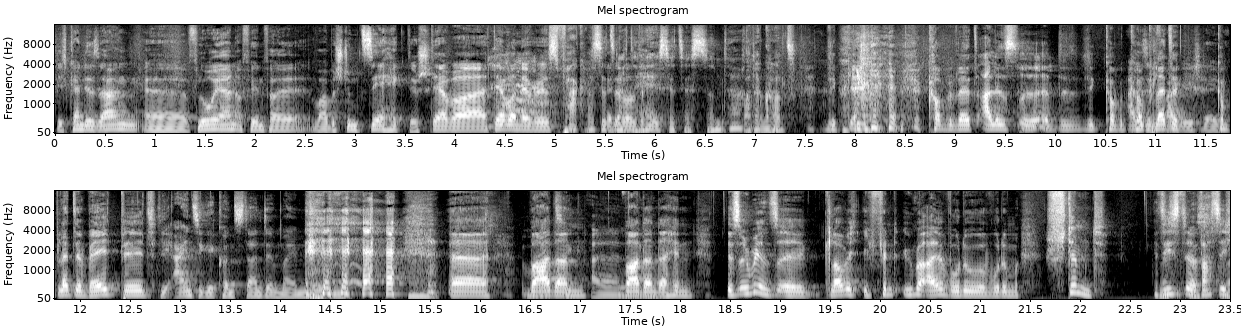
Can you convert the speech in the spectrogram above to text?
ich kann dir sagen, äh, Florian auf jeden Fall war bestimmt sehr hektisch. Der war, der war nervös. Fuck, was ist er jetzt dachte, hä, ist jetzt erst Sonntag? Warte kurz. Komplett alles, äh, die, die kom Alles komplette, komplette Weltbild Die einzige Konstante in meinem Leben. äh, war dann war dann dahin. Ist übrigens, äh, glaube ich, ich finde überall, wo du, wo du, stimmt. Siehst du, was, ich,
